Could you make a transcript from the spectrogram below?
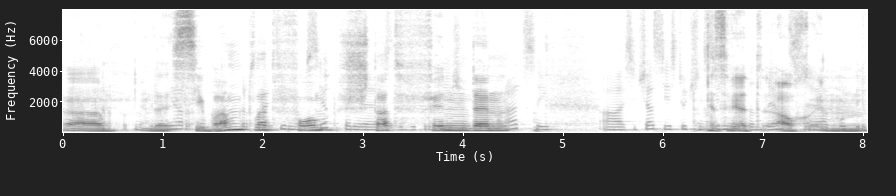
äh, in der CBAM-Plattform stattfinden, es wird auch in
